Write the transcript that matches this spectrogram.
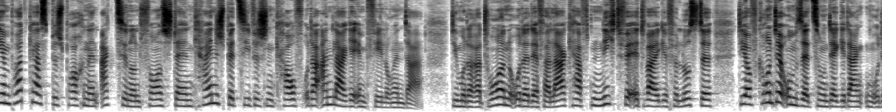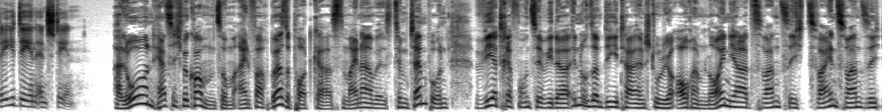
Die im Podcast besprochenen Aktien und Fonds stellen keine spezifischen Kauf- oder Anlageempfehlungen dar. Die Moderatoren oder der Verlag haften nicht für etwaige Verluste, die aufgrund der Umsetzung der Gedanken oder Ideen entstehen. Hallo und herzlich willkommen zum Einfach Börse Podcast. Mein Name ist Tim Temp und wir treffen uns hier wieder in unserem digitalen Studio auch im neuen Jahr 2022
